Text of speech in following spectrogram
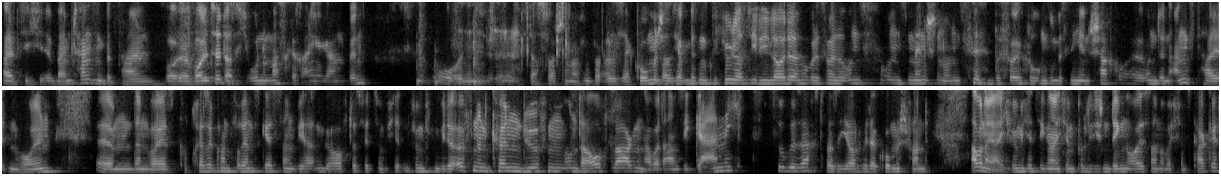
als ich äh, beim Tanken bezahlen wo äh, wollte, dass ich ohne Maske reingegangen bin. Und äh, das war schon auf jeden Fall alles sehr komisch. Also ich habe ein bisschen das Gefühl, dass die die Leute, beziehungsweise uns, uns Menschen, uns Bevölkerung so ein bisschen hier in Schach äh, und in Angst halten wollen. Ähm, dann war jetzt Pressekonferenz gestern. Wir hatten gehofft, dass wir zum 4.5. wieder öffnen können dürfen unter Auflagen, aber da haben sie gar nichts zugesagt, was ich auch wieder komisch fand. Aber naja, ich will mich jetzt hier gar nicht in politischen Dingen äußern, aber ich finde es kacke.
